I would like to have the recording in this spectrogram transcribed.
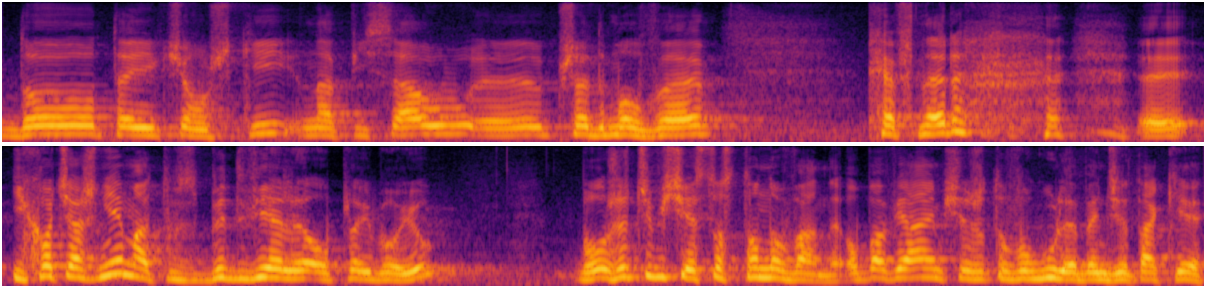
do tej książki napisał e, przedmowę Hefner. I chociaż nie ma tu zbyt wiele o Playboyu, bo rzeczywiście jest to stonowane. Obawiałem się, że to w ogóle będzie takie,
